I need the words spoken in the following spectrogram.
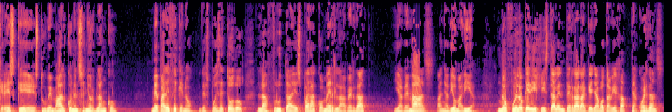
¿Crees que estuve mal con el señor Blanco? Me parece que no. Después de todo, la fruta es para comerla, ¿verdad? Y además, añadió María, ¿no fue lo que dijiste al enterrar aquella bota vieja? ¿Te acuerdas?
